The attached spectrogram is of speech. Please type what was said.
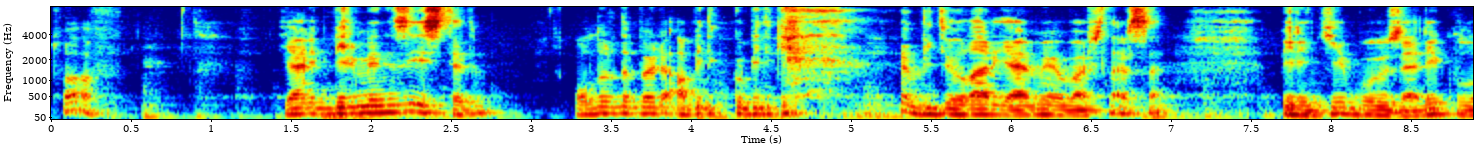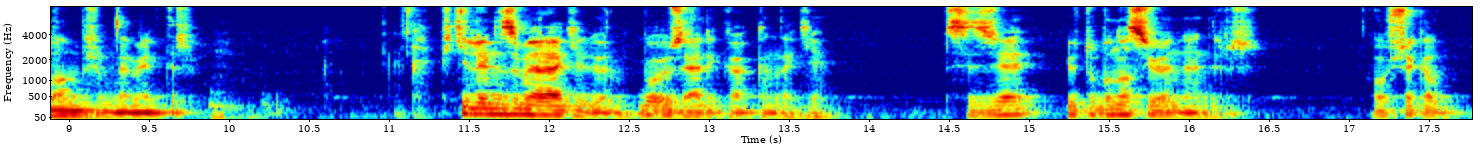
Tuhaf. Yani bilmenizi istedim. Olur da böyle abidik gubidik videolar gelmeye başlarsa bilin ki bu özelliği kullanmışım demektir. Fikirlerinizi merak ediyorum bu özellik hakkındaki. Sizce YouTube'u nasıl yönlendirir? Hoşçakalın.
